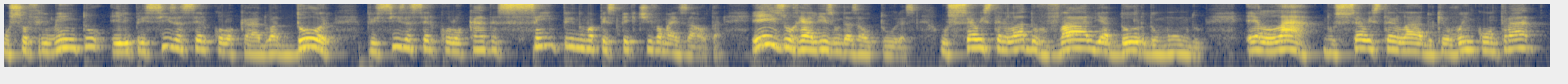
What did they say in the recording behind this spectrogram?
O sofrimento, ele precisa ser colocado, a dor precisa ser colocada sempre numa perspectiva mais alta. Eis o realismo das alturas. O céu estrelado vale a dor do mundo. É lá, no céu estrelado, que eu vou encontrar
